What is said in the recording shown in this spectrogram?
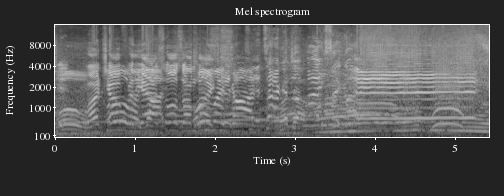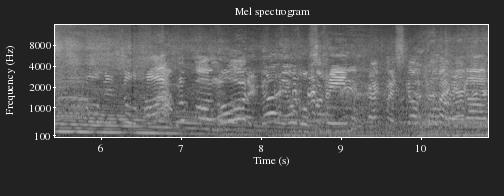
Whoa. Watch out for oh the assholes on bikes. Oh my god. Attack of the bicycle. so hot. I'm gonna fall in the water. God, I almost came. Crack my skull. Oh Oh my god.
